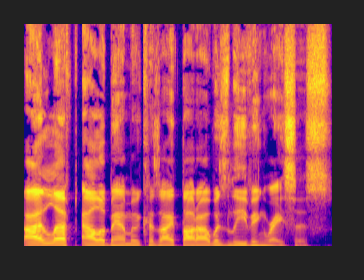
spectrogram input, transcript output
I left Alabama because I thought I was leaving racist.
